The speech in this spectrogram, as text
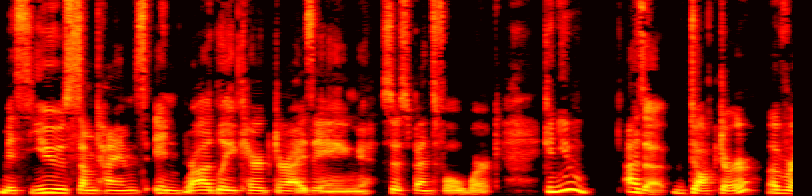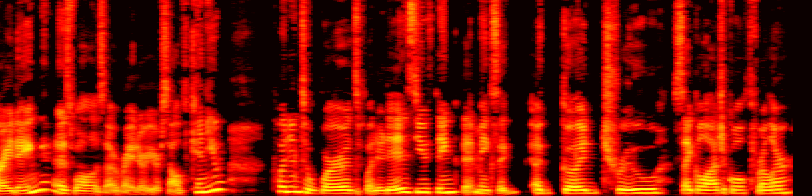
misused sometimes in broadly characterizing suspenseful work. Can you, as a doctor of writing as well as a writer yourself, can you put into words what it is you think that makes a, a good, true psychological thriller?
